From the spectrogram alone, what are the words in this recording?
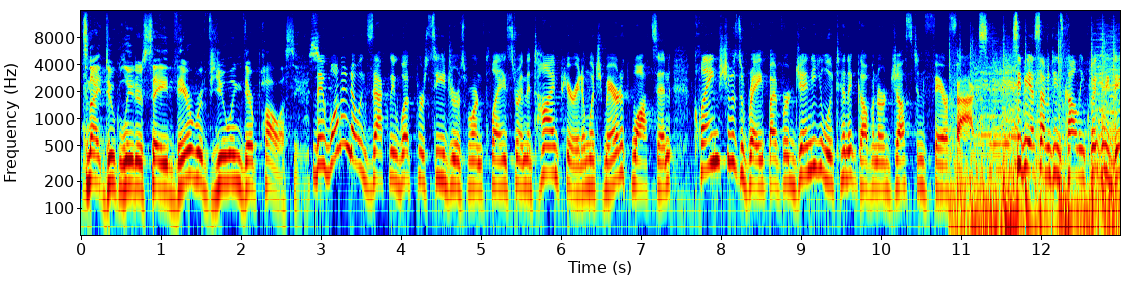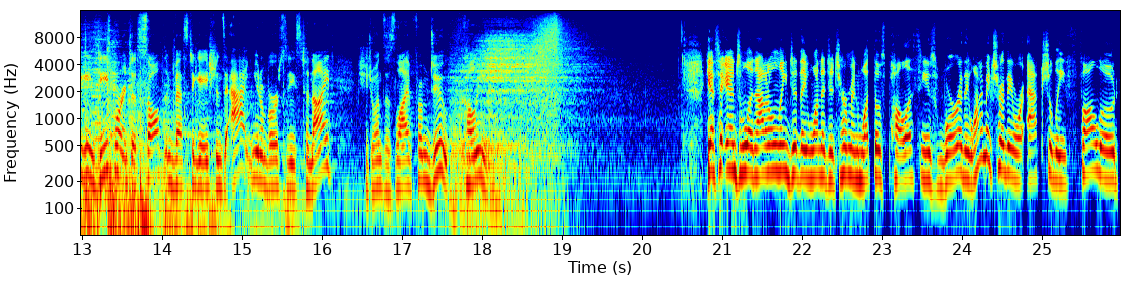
Tonight, Duke leaders say they're reviewing their policies. They want to know exactly what procedures were in place during the time period in which Meredith Watson claimed she was raped by Virginia Lieutenant Governor Justin Fairfax. CBS 17's Colleen Quigley digging deeper into assault investigations at universities tonight. She joins us live from Duke. Colleen. Yes, Angela, not only did they want to determine what those policies were, they want to make sure they were actually followed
